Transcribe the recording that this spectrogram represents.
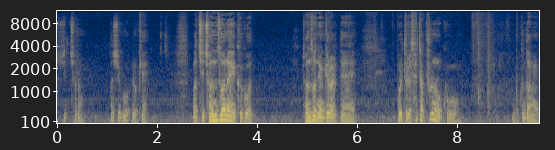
수직처럼 하시고 이렇게. 마치 전선에 그곳 전선 연결할 때 볼트를 살짝 풀어놓고 묶은 다음에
